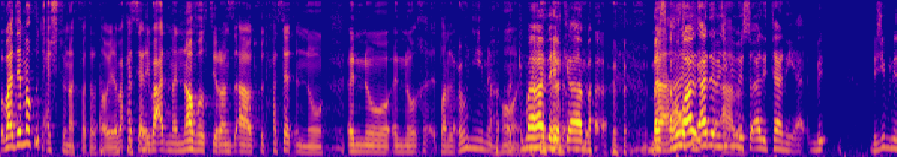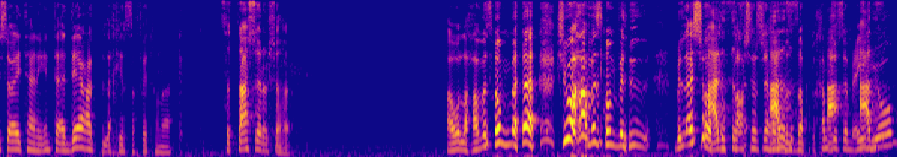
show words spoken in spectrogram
وبعدين ما كنت عشت هناك فترة طويلة بحس يعني بعد ما ال novelty runs out كنت حسيت انه انه إنه طلعوني من هون. ما هذه الكآبة. بس هو هذا. بيجيبني سؤالي ثاني بيجيبني سؤالي ثاني انت قد إيه قعدت بالأخير صفيت هناك؟ 16 شهر. آه والله حافظهم. شو حافظهم بال بالأشهر؟ عدد ست- 16 شهر بالضبط 75 عدد يوم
